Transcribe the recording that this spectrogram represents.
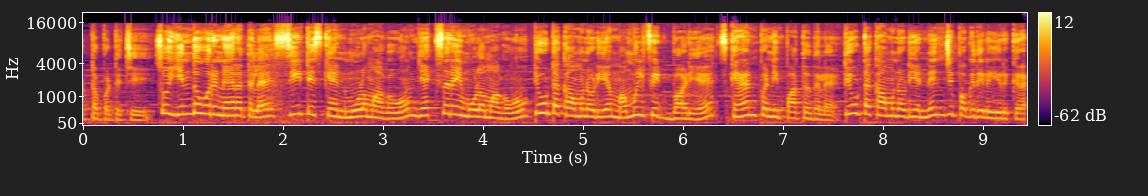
ஒட்டப்பட்டுச்சு. ஸோ இந்த ஒரு நேரத்துல சிடி ஸ்கேன் மூலமாகவும் எக்ஸ்ரே மூலமாகவும் டியூட்டகாமனுடைய மம்மல் ஃபீட் பாடியை ஸ்கேன் பண்ணி பார்த்ததுல டியூட்டகாமனுடைய நெஞ்சு பகுதியில் இருக்கிற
